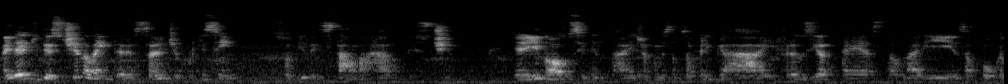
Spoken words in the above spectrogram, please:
a ideia de destino é interessante porque, sim, sua vida está amarrada ao destino. E aí nós ocidentais já começamos a brigar e franzir a testa, o nariz, a boca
